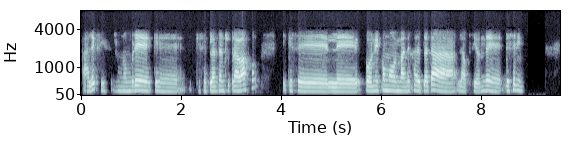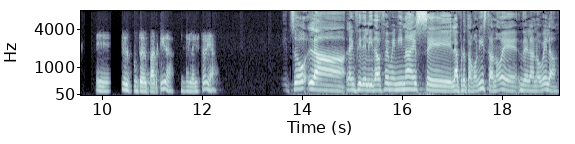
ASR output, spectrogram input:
Alexis. Es un hombre que, se planta en su trabajo y que se le pone como en bandeja de plata la opción de, ser eh, el punto de partida de la historia. De hecho, la, infidelidad femenina es eh, la protagonista ¿no? de la novela.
